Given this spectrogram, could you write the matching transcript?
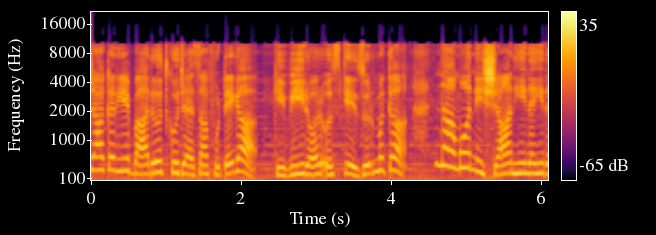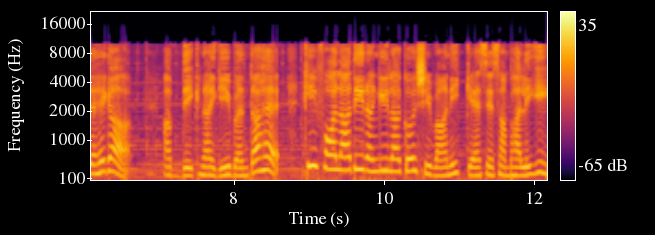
जाकर ये बारूद कुछ ऐसा फूटेगा कि वीर और उसके जुर्म का नामो निशान ही नहीं रहेगा। अब देखना ये बनता है कि फौलादी रंगीला को शिवानी कैसे संभालेगी।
